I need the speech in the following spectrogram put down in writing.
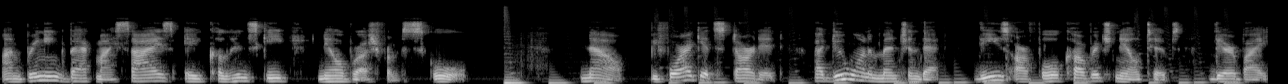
I'm bringing back my size 8 Kolinsky nail brush from school. Now, before I get started, I do want to mention that these are full coverage nail tips. They're by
